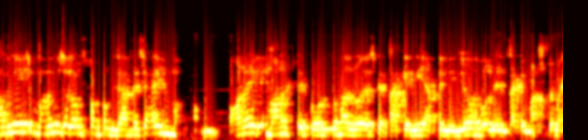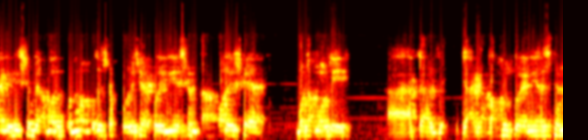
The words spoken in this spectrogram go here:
আমি একটু মাহমুদ আলম সম্পর্কে জানতে চাই অনেক মানুষের কৌতূহল রয়েছে তাকে নিয়ে। আপনি নিজেও বললেন তাকে মাস্টার মাইন্ড হিসেবে আমাদের প্রধান পরিচয় করে দিয়েছেন তারপরে সে মোটামুটি একটা জায়গা দখল করে নিয়েছেন।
